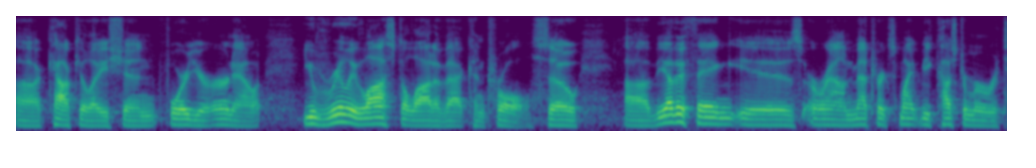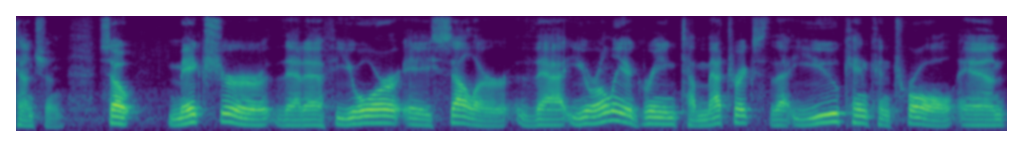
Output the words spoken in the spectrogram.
uh, calculation for your earnout, you've really lost a lot of that control. So Uh, the other thing is around metrics might be customer retention. So make sure that if you're a seller that you're only agreeing to metrics that you can control and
